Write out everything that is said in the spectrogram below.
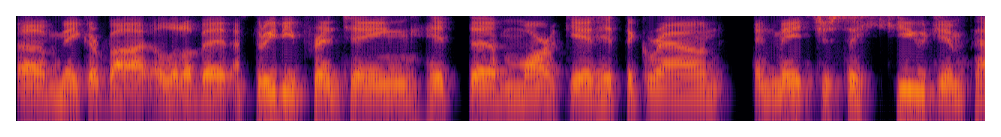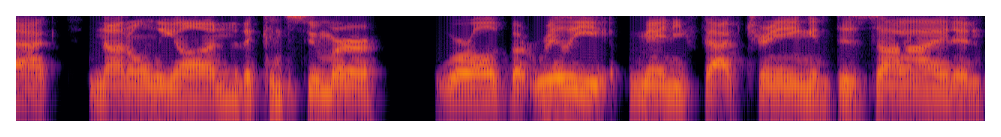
of MakerBot a little bit. 3D printing hit the market, hit the ground, and made just a huge impact, not only on the consumer world, but really manufacturing and design and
